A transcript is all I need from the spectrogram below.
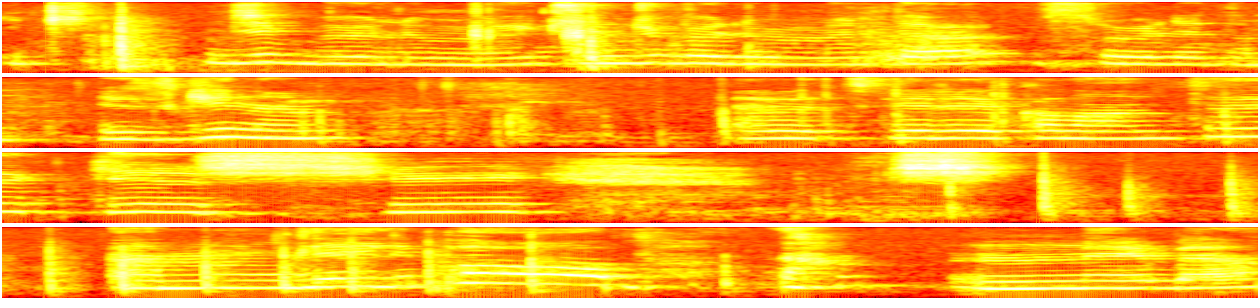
İkinci bölümü, üçüncü bölümü de söyledim. Üzgünüm. Evet geriye kalan tek kişi... Em, Lollipop. Merhaba.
